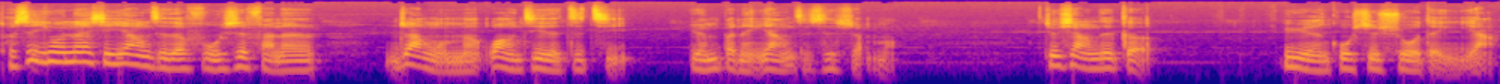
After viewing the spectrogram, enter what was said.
可是因为那些样子的服饰，反而让我们忘记了自己原本的样子是什么。就像这个寓言故事说的一样，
